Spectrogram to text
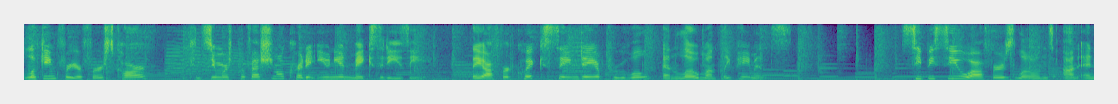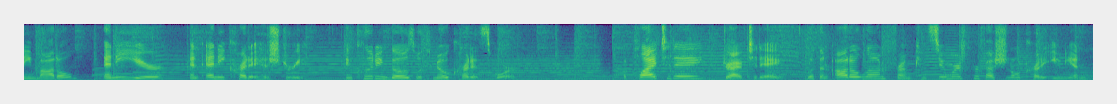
Looking for your first car? Consumers Professional Credit Union makes it easy. They offer quick same day approval and low monthly payments. CPCU offers loans on any model, any year, and any credit history, including those with no credit score. Apply today, drive today with an auto loan from Consumers Professional Credit Union.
